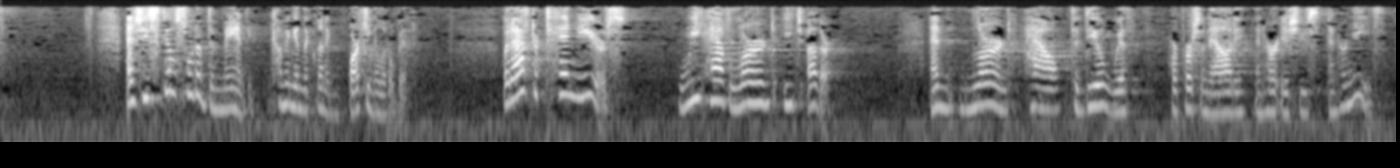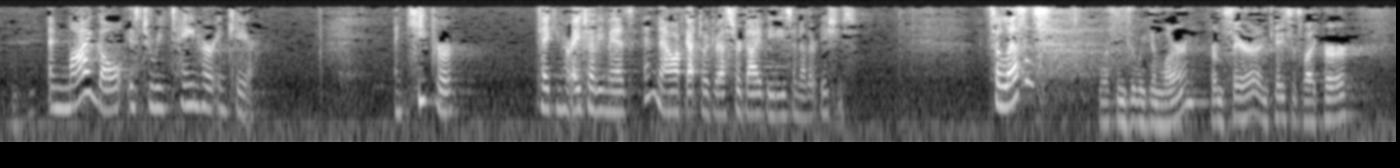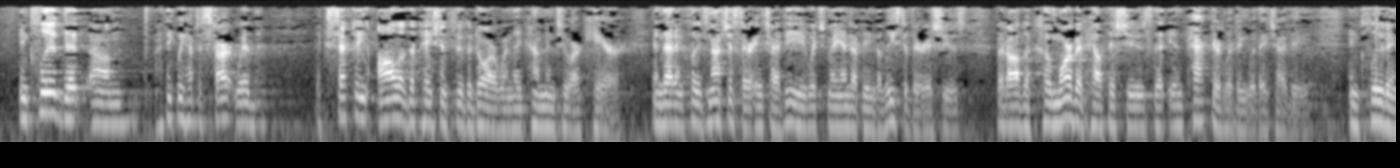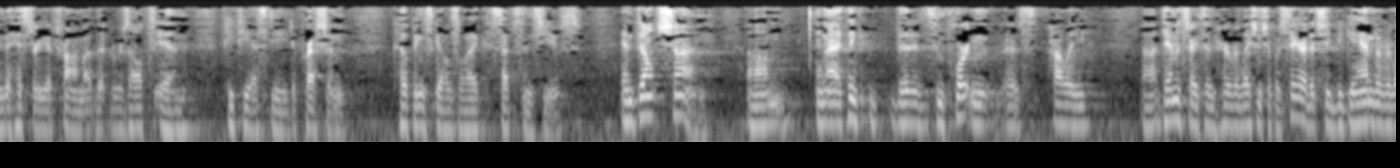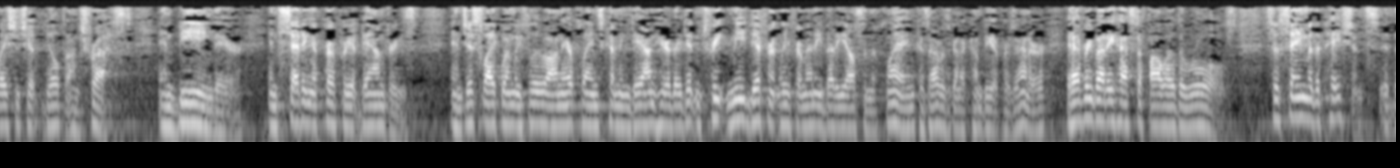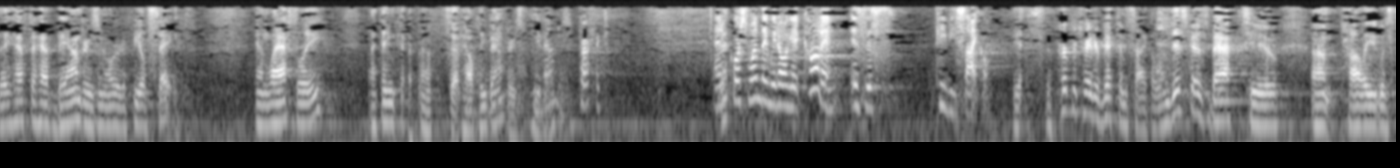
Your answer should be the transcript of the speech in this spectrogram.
And she's still sort of demanding, coming in the clinic, barking a little bit. But after 10 years, we have learned each other. and learned how to deal with her personality and her issues and her needs. Mm-hmm. And my goal is to retain her in care and keep her taking her HIV meds, and now I've got to address her diabetes and other issues. So, lessons? Lessons that we can learn from Sarah in cases like her include that um, I think we have to start with accepting all of the patients through the door when they come into our care. And that includes not just their HIV, which may end up being the least of their issues, but all the comorbid health issues that impact their living with HIV, including the history of trauma that results in PTSD, depression, coping skills like substance use. And don't shun. Um, and I think that it's important, as Polly uh, demonstrates in her relationship with Sarah, that she began the relationship built on trust and being there and setting appropriate boundaries. And just like when we flew on airplanes coming down here, they didn't treat me differently from anybody else in the plane because I was going to come be a presenter. Everybody has to follow the rules. So same with the patients. They have to have boundaries in order to feel safe. And lastly, I think uh, set healthy boundaries. boundaries. Perfect. And of course, one thing we don't get caught in is this PV cycle. Yes, the perpetrator victim cycle. And this goes back to um, Polly was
